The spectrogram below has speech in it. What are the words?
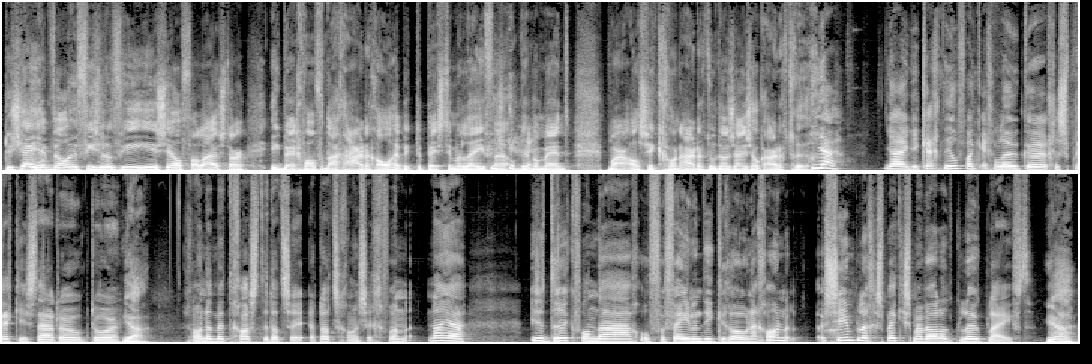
dus jij hebt wel een filosofie in jezelf van luister, ik ben gewoon vandaag aardig, al heb ik de pest in mijn leven op dit moment. Maar als ik gewoon aardig doe, dan zijn ze ook aardig terug. Ja. ja, je krijgt heel vaak echt leuke gesprekjes daardoor ook door. Ja, Gewoon dat met gasten, dat ze, dat ze gewoon zeggen van, nou ja, is het druk vandaag of vervelend die corona? Gewoon simpele gesprekjes, maar wel dat het leuk blijft. ja.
